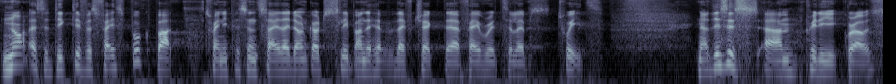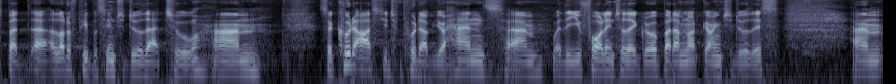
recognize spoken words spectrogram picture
Not as addictive as Facebook, but 20% say they don't go to sleep until they've checked their favorite celebs' tweets. Now this is um, pretty gross, but uh, a lot of people seem to do that too. So I could ask you to put up your hands, um, whether you fall into that group, but I'm not going to do this. Um,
